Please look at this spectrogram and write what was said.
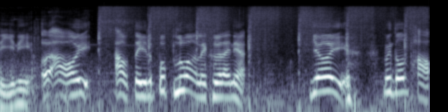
ตีนี่เออเอาเอ้ยเอาตีแล้วปุ๊บล่วงเลยคืออะไรเนี่ย เย้ยมึงโดนเผา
